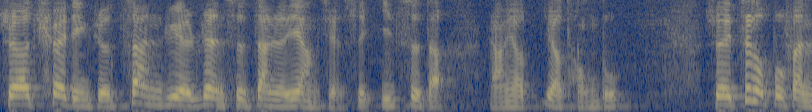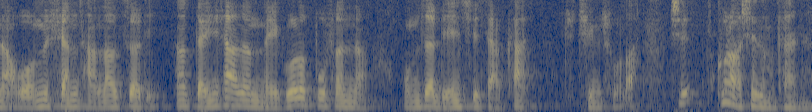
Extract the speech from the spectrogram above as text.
所以要确定，就战略认识、战略谅解是一致的，然后要要同步。所以这个部分呢，我们先谈到这里。那等一下呢，美国的部分呢，我们再联系再看就清楚了。是郭老师怎么看呢？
